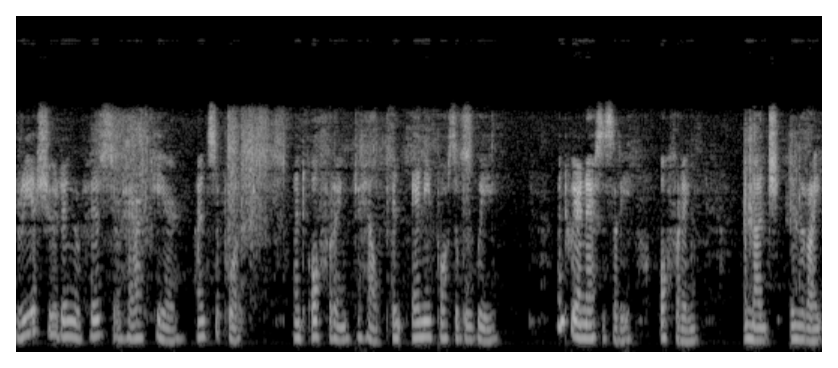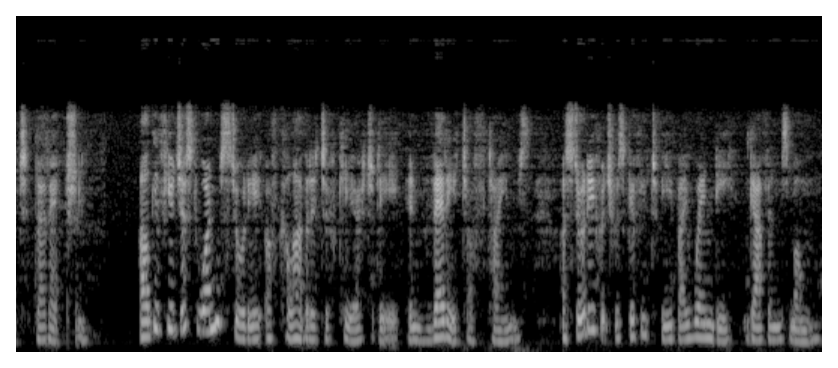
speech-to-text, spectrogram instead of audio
reassuring of his or her care and support, and offering to help in any possible way, and where necessary, offering a nudge in the right direction. I'll give you just one story of collaborative care today in very tough times, a story which was given to me by Wendy, Gavin's mum.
